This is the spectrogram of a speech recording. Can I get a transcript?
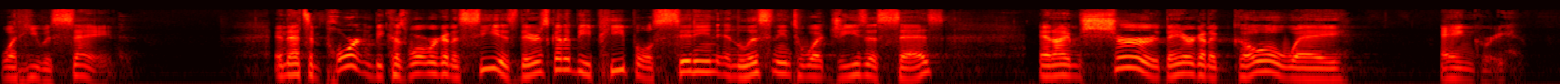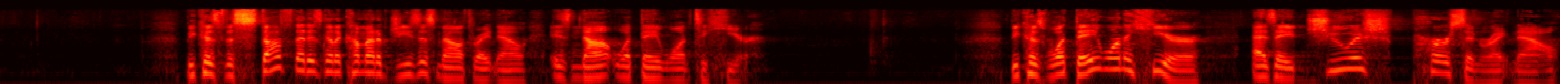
what he was saying. And that's important because what we're going to see is there's going to be people sitting and listening to what Jesus says, and I'm sure they are going to go away angry. Because the stuff that is going to come out of Jesus' mouth right now is not what they want to hear. Because what they want to hear as a Jewish person right now,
